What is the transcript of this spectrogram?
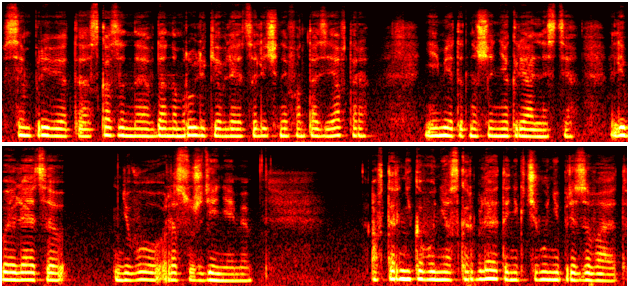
Всем привет! Э, Сказанное в данном ролике является личной фантазией автора, не имеет отношения к реальности, либо является его рассуждениями. Автор никого не оскорбляет и ни к чему не призывает.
